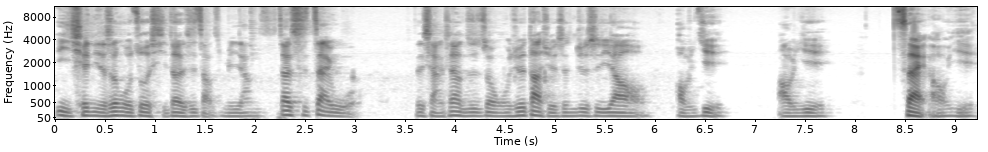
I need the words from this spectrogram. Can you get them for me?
以前你的生活作息到底是长什么样子？但是在我的想象之中，我觉得大学生就是要熬夜、熬夜、再熬夜。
